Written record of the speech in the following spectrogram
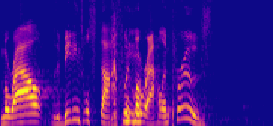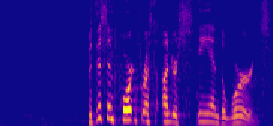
Morale, the beatings will stop when morale improves. But this is important for us to understand the words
